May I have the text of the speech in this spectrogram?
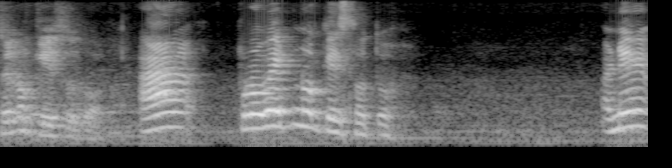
શેનો કેસ હતો? આ પ્રોવેટનો કેસ હતો. અને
